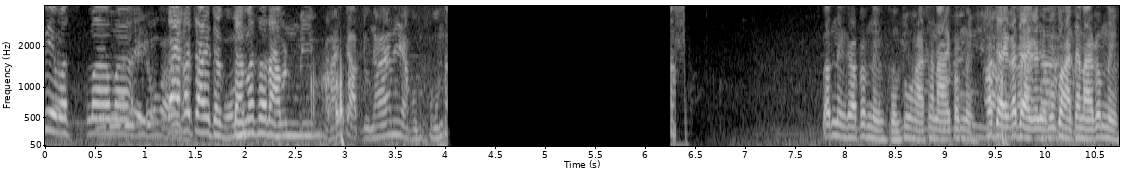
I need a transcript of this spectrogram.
พี่มามามาได้เข้าใจแต่แต่มาสดับมันมีหมายจับอยู่นะเนี่ยผมผมแป๊บหนึ่งครับแป๊บหนึ่งผมโทรหาทนายแป๊บหนึ่งเข้าใจเข้าใจเข้าใจผมโทรหาทนายแป๊บหนึ่ง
